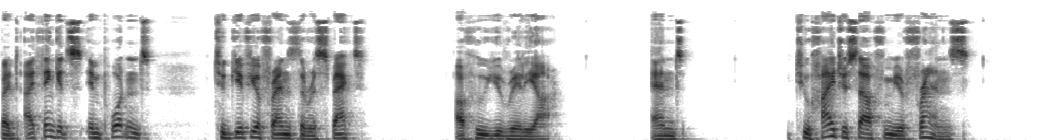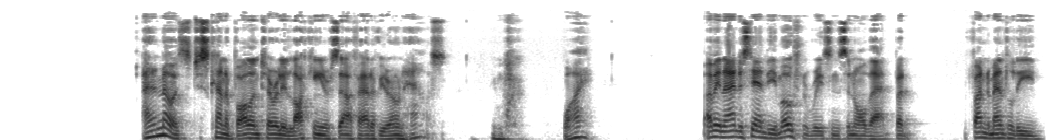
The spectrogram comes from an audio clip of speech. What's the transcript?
But I think it's important to give your friends the respect of who you really are. And to hide yourself from your friends, I don't know, it's just kind of voluntarily locking yourself out of your own house. Why? I mean, I understand the emotional reasons and all that, but fundamentally,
